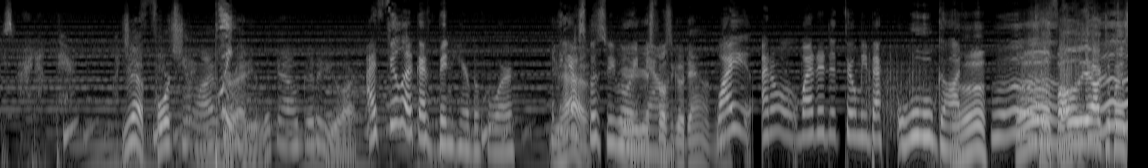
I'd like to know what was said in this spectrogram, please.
He's right up there. You have 14 lives already. Look at how good you are. I feel like I've been here before. I You think have. I'm supposed to be You're- going You're, down. supposed to go down. Why? I don't. Why did it throw me back? Oh God. Oh, Oh, follow the octopus.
